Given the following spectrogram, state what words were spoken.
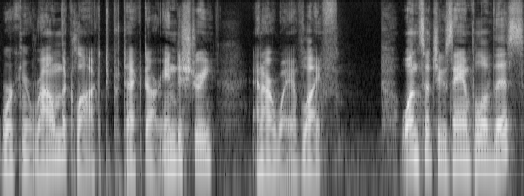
working around the clock to protect our industry and our way of life. One such example of this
